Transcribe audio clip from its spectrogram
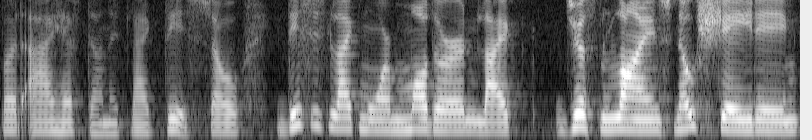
but I have done it like this. So this is like more modern, like just lines, no shading,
